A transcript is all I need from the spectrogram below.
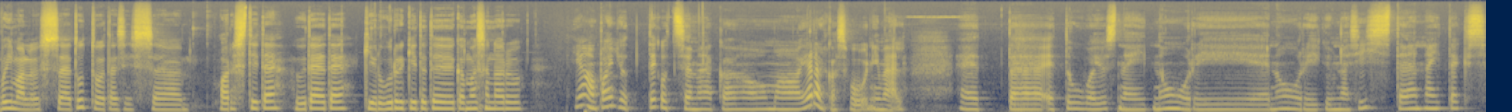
võimalus äh, tutvuda siis arstide, õdede, kirurgide tööga, ma saan aru. jaa, paljud tegutseme ka oma järelkasvu nimel, et, et tuua just neid noori, noori gümnasiste näiteks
